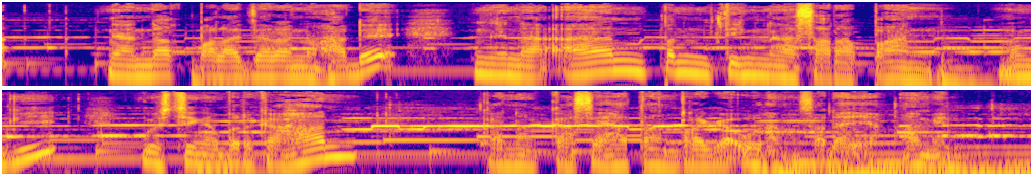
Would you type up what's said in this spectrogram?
nyandak pelajaran Nuhade ngenaan penting nasarapan mugi Gusti ngaberkahan karena kesehatan raga urang sadaya. Amin.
